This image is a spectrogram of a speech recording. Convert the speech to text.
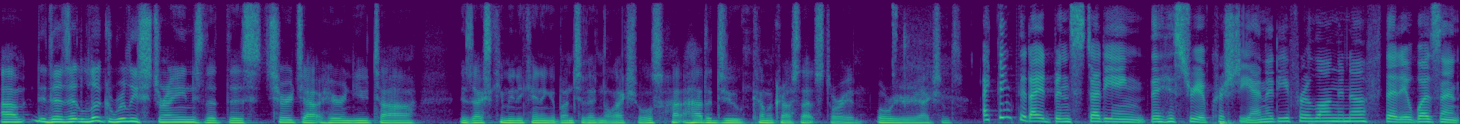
Um, does it look really strange that this church out here in Utah is excommunicating a bunch of intellectuals? How, how did you come across that story, and what were your reactions? I think that I had been studying the history of Christianity for long enough that it wasn't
